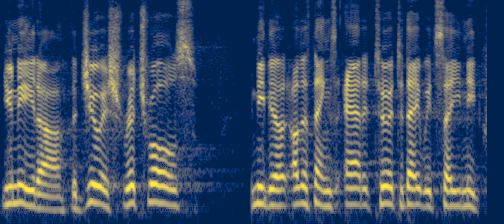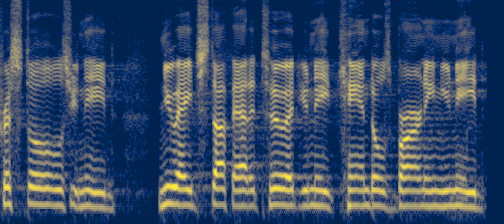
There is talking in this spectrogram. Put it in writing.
you need uh, the Jewish rituals. You need other things added to it. Today we'd say you need crystals. You need New Age stuff added to it. You need candles burning. You need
